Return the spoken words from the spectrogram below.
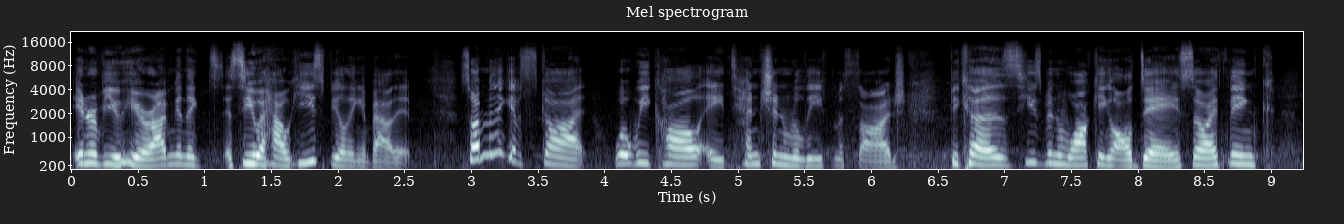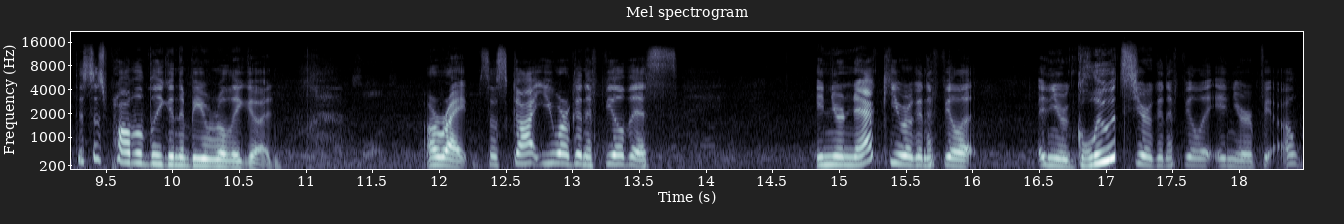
interview here. I'm going to see how he's feeling about it. So I'm going to give Scott what we call a tension relief massage because he's been walking all day. So I think this is probably going to be really good. All right. So Scott, you are going to feel this in your neck. You are going to feel it in your glutes. You're going to feel it in your. Oh,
